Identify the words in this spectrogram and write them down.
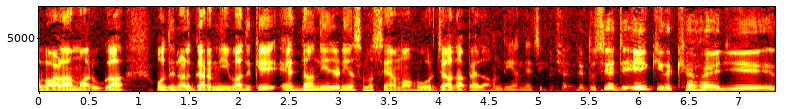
ਅਵਾਲਾ ਮਾਰੂਗਾ ਉਹਦੇ ਨਾਲ ਗਰਮੀ ਵੱਧ ਕੇ ਇਦਾਂ ਦੀਆਂ ਜਿਹੜੀਆਂ ਸਮੱਸਿਆਵਾਂ ਹੋਰ ਜ਼ਿਆਦਾ ਪੈਦਾ ਹੁੰਦੀਆਂ ਨੇ ਜੀ। ਅੱਛਾ ਤੇ ਤੁਸੀਂ ਅੱਜ ਇਹ ਕੀ ਰੱਖਿਆ ਹੋਇਆ ਜੀ ਇਹ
